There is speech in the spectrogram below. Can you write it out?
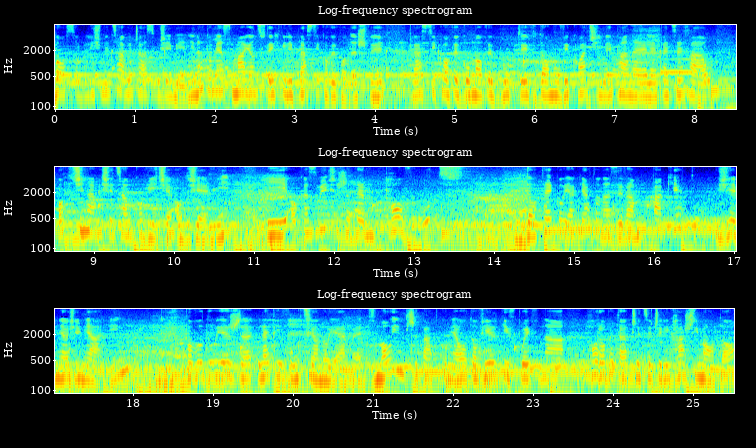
boso byliśmy cały czas uziemieni, natomiast mając w tej chwili plastikowe podeszwy, plastikowe gumowe buty, w domu wykładziny, panele, PCV, odcinamy się całkowicie od ziemi i okazuje się, że ten powrót do tego, jak ja to nazywam, pakietu Ziemia-Ziemianin, powoduje, że lepiej funkcjonujemy. W moim przypadku miało to wielki wpływ na chorobę tarczycy, czyli Hashimoto.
